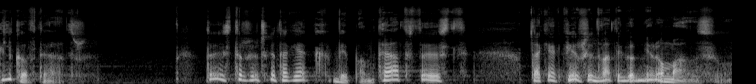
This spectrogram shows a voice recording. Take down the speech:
tylko w teatrze. To jest troszeczkę tak jak, wie pan, teatr to jest tak jak pierwsze dwa tygodnie romansu.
